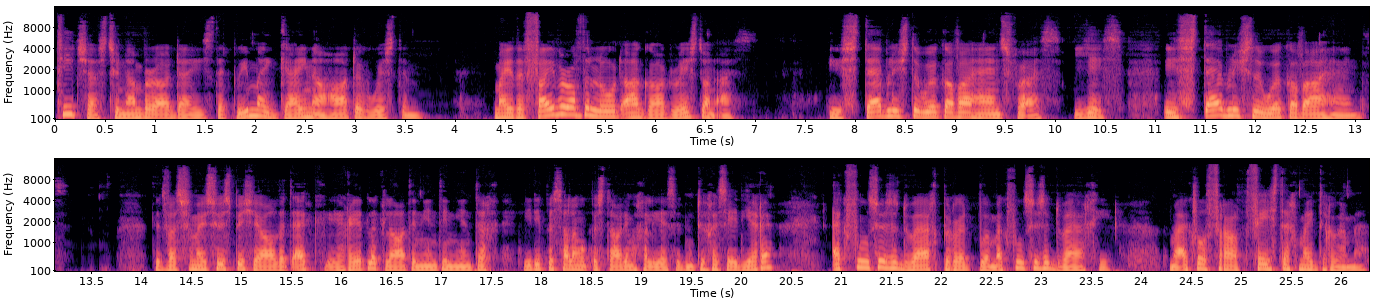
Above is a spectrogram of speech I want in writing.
Teach us to number our days that we may gain a heart of wisdom. May the favor of the Lord our God rest on us. Establish the work of our hands for us. Yes, establish the work of our hands. Dit was vir my so spesiaal dat ek redelik laat in 1990 hierdie Psalm op 'n stadium gelees het en toe gesê het: "Here, Ek voel soos 'n dwergbroodboom. Ek voel soos 'n dwergie. Maar ek wil vra, vestig my drome.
